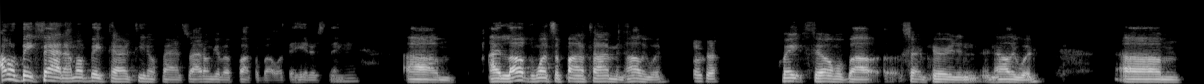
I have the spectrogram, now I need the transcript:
I'm a big fan. I'm a big Tarantino fan, so I don't give a fuck about what the haters think. Mm-hmm. Um, I loved Once Upon a Time in Hollywood. Okay, great film about a certain period in, in Hollywood. Um,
